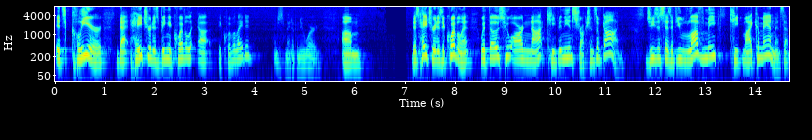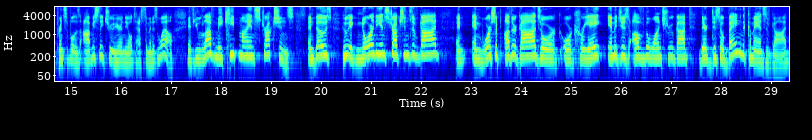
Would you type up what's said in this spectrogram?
it's clear that hatred is being equival- uh, equivalated. I just made up a new word. Um, this hatred is equivalent with those who are not keeping the instructions of God. Jesus says, If you love me, keep my commandments. That principle is obviously true here in the Old Testament as well. If you love me, keep my instructions. And those who ignore the instructions of God and, and worship other gods or, or create images of the one true God, they're disobeying the commands of God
